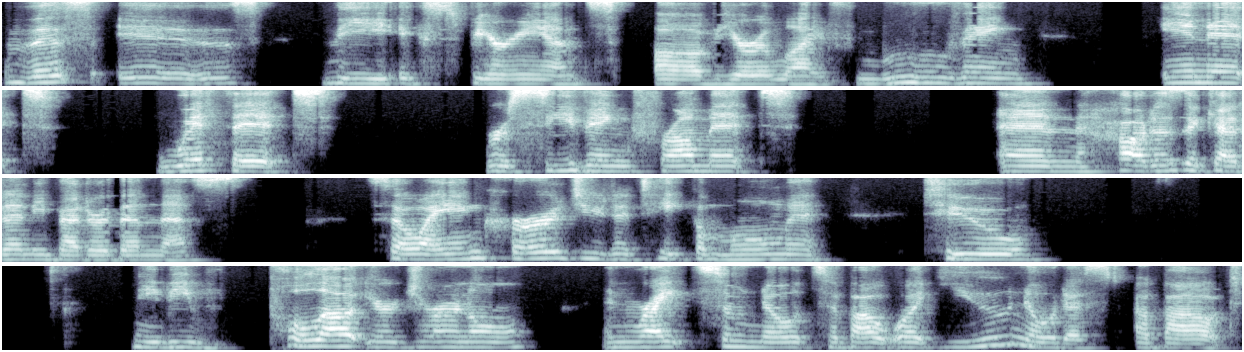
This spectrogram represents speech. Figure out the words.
This is the experience of your life, moving in it, with it, receiving from it. And how does it get any better than this? So I encourage you to take a moment to maybe pull out your journal and write some notes about what you noticed about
